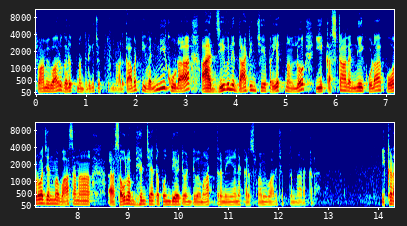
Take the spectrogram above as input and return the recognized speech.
స్వామివారు గరుత్మంతుడికి చెప్తున్నాడు. కాబట్టి ఇవన్నీ కూడా ఆ జీవిని దాటించే ప్రయత్నంలో ఈ కష్టాలన్నీ కూడా పూర్వజన్మ వాసన సౌలభ్యం చేత పొందేటువంటివి మాత్రమే అని అక్కడ స్వామివారు చెప్తున్నారు అక్కడ. ఇక్కడ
